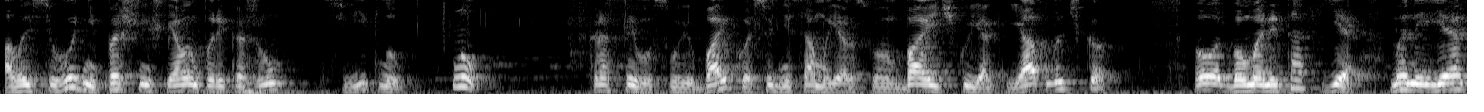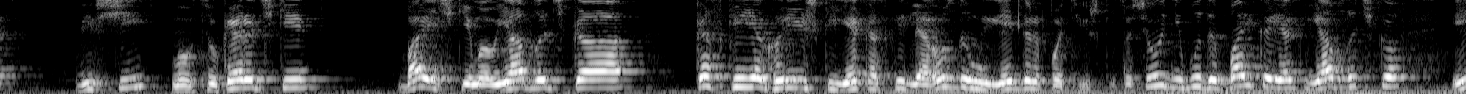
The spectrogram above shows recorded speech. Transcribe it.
Але сьогодні, перш ніж я вам перекажу світлу, ну, красиву свою байку, а сьогодні саме я розповім баєчку як яблучко. От, бо в мене так є. В мене є вірші, мов цукерочки, баєчки, мов яблучка, казки, як горішки, є казки для роздумів, є для потішки. То сьогодні буде байка як яблучко, і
